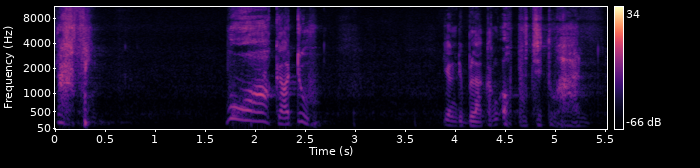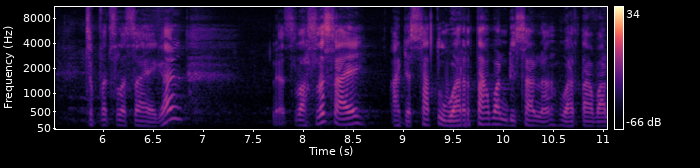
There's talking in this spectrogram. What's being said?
Nothing. Wah gaduh. Yang di belakang, oh puji Tuhan. Cepat selesai kan. Nah setelah selesai, ada satu wartawan di sana, wartawan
